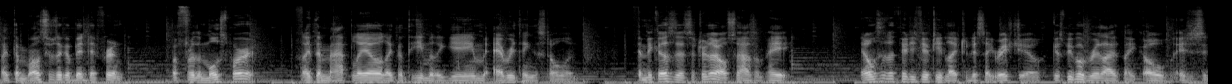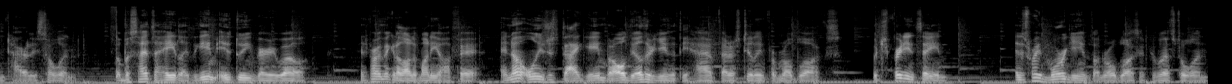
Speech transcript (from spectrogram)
Like the monsters look a bit different. But for the most part, like the map layout, like the theme of the game, everything is stolen. And because of this, the trailer also has some hate. It almost has a 50-50 like to dislike ratio, because people realize like, oh, it's just entirely stolen. But besides the hate, like the game is doing very well. And probably making a lot of money off it. And not only just that game, but all the other games that they have that are stealing from Roblox. Which is pretty insane. And there's probably more games on Roblox that people have stolen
